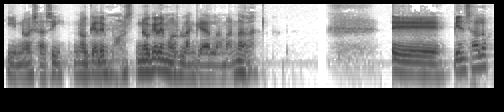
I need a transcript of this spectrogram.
Y no es así. No queremos, no queremos blanquear la manada. Eh, piénsalo.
